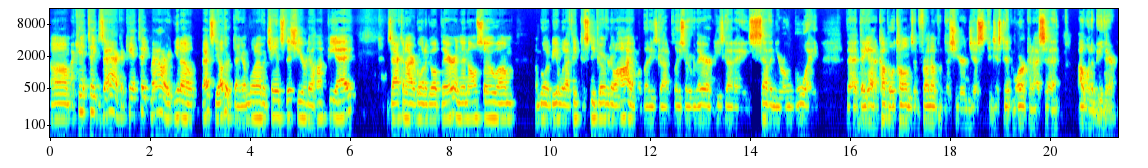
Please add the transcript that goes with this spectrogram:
Um, I can't take Zach. I can't take Mallory. You know, that's the other thing. I'm going to have a chance this year to hunt PA. Zach and I are going to go up there, and then also um, I'm going to be able, I think, to sneak over to Ohio. My buddy's got a place over there, and he's got a seven-year-old boy that they had a couple of toms in front of him this year, and just it just didn't work. And I said, I want to be there.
